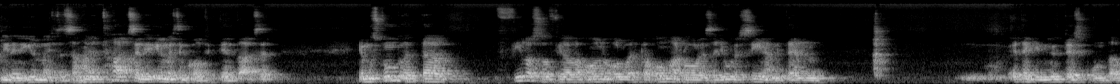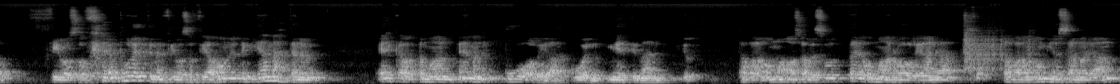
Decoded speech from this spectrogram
niiden ilmeisten sanojen taakse, niiden ilmeisten konfliktien taakse. Ja musta tuntuu, että filosofialla on ollut ehkä oma roolinsa juuri siinä, miten etenkin yhteiskuntafilosofia ja poliittinen filosofia on jotenkin jämähtänyt ehkä ottamaan enemmänkin puolia kuin miettimään tavallaan omaa osallisuutta ja omaa rooliaan ja tavallaan omia sanojaan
